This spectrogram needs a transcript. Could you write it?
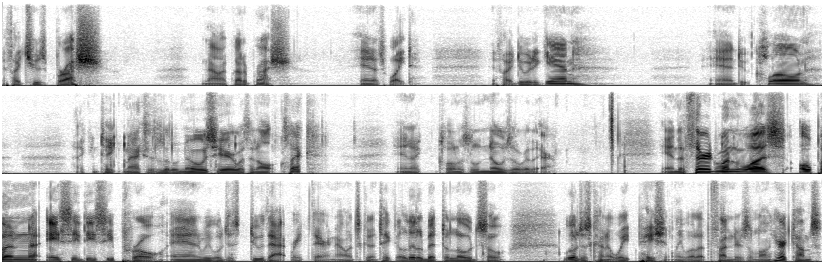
If I choose brush, now I've got a brush. And it's white. If I do it again, and do clone, I can take Max's little nose here with an alt click, and I clone his little nose over there. And the third one was Open ACDSee Pro, and we will just do that right there. Now it's going to take a little bit to load, so we'll just kind of wait patiently while it thunders along. Here it comes.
